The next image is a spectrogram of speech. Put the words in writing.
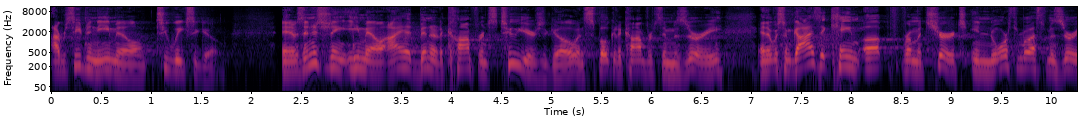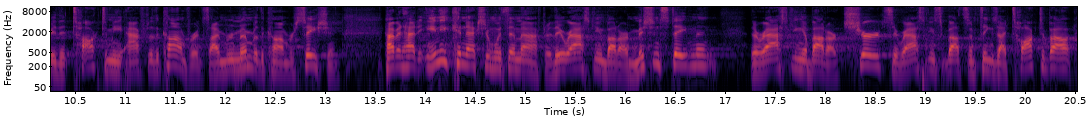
I received an email two weeks ago, and it was an interesting email. I had been at a conference two years ago and spoke at a conference in Missouri, and there were some guys that came up from a church in northwest Missouri that talked to me after the conference. I remember the conversation. Haven't had any connection with them after. They were asking about our mission statement. They were asking about our church. They were asking about some things I talked about.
